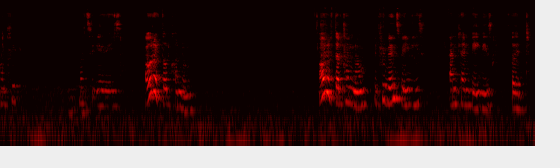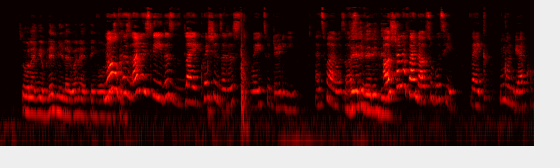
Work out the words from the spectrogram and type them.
I click. What's the erase? I would have thought condom. I would have thought condom. It prevents babies, unplanned babies, but So like you blame me like when I think all No, because honestly, this like questions are just way too dirty. That's why I was asking. very very. I was trying to find out ukuthi like ingqondo yakho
